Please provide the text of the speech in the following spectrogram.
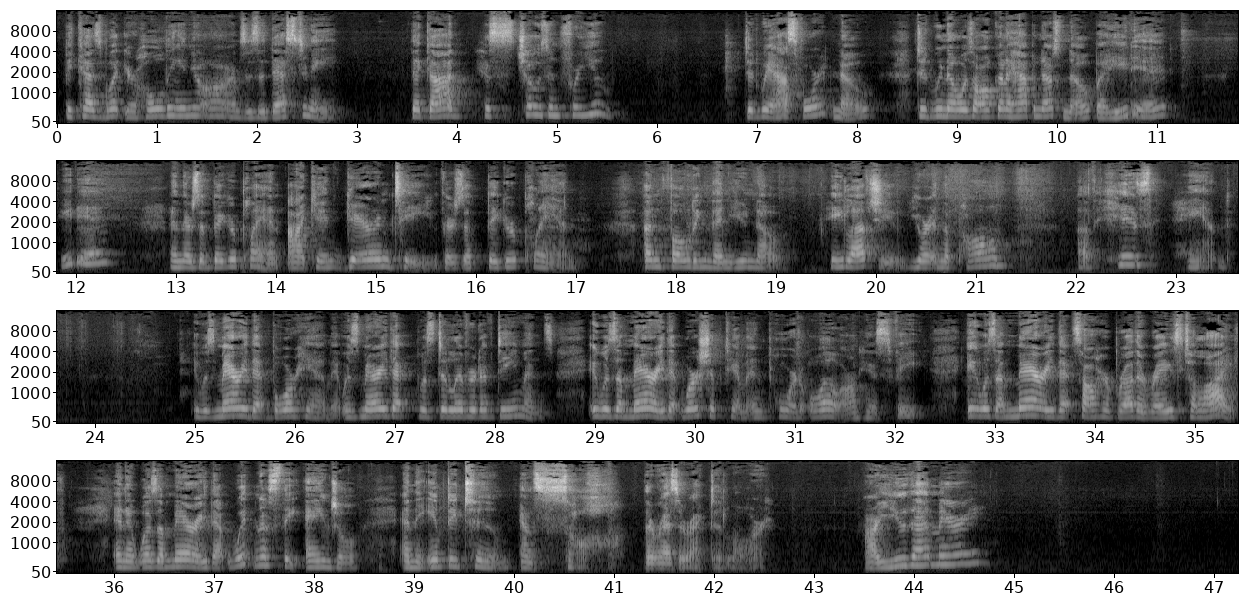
because what you're holding in your arms is a destiny that God has chosen for you. Did we ask for it? No. Did we know it was all going to happen to us? No, but He did. He did. And there's a bigger plan. I can guarantee you there's a bigger plan unfolding than you know. He loves you. You're in the palm of His hand. It was Mary that bore him. It was Mary that was delivered of demons. It was a Mary that worshiped him and poured oil on his feet. It was a Mary that saw her brother raised to life. And it was a Mary that witnessed the angel and the empty tomb and saw the resurrected Lord. Are you that Mary?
